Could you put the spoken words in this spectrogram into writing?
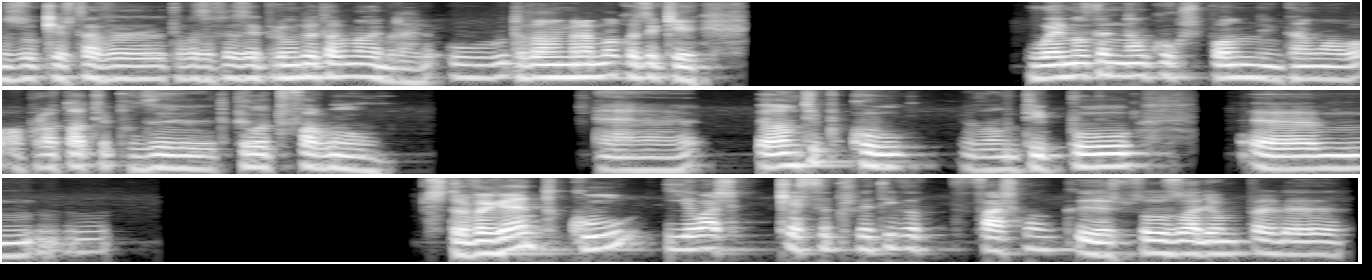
Mas o que eu estava estavas a fazer a pergunta, eu estava-me a lembrar. O, estava a lembrar uma coisa que é o Hamilton não corresponde então ao, ao protótipo de, de, piloto de Fórmula 1. Uh, eh, ele é um tipo cool, ele é um tipo um, extravagante, cool, e eu acho que essa perspectiva faz com que as pessoas olhem para,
